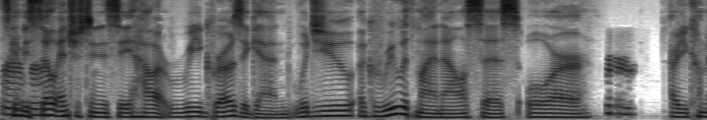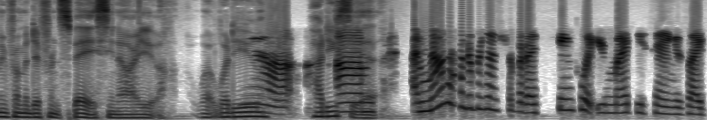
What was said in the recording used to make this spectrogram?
It's going to be so interesting to see how it regrows again. Would you agree with my analysis or Mhm. are you coming from a different space? You know, are you, what, what do you, Yeah. how do you see Um, it? I'm not 100% sure, but I think what you might be saying is like,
